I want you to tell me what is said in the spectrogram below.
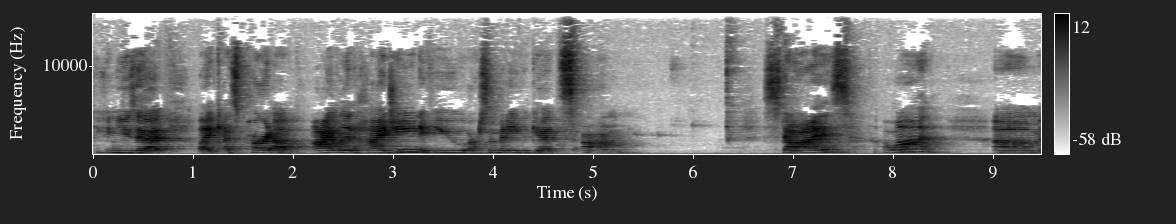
You can use it like as part of eyelid hygiene if you are somebody who gets um, styes a lot. Um,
